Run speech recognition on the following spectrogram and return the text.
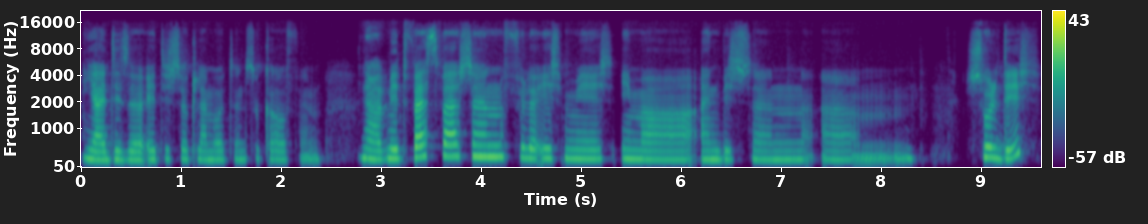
ja, diese ethischen Klamotten zu kaufen. Ja. Mit Fast Fashion fühle ich mich immer ein bisschen ähm, schuldig.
